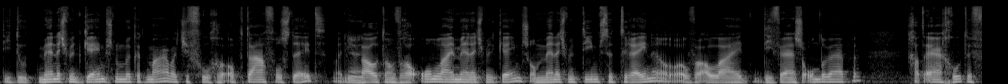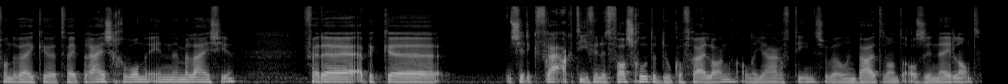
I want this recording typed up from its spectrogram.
Die doet management games, noem ik het maar, wat je vroeger op tafels deed. Maar die Ja. bouwt dan vooral online management games om managementteams te trainen over allerlei diverse onderwerpen. Gaat erg goed. Heeft van de week eh, twee prijzen gewonnen in eh, Maleisië. Verder heb ik, eh, zit ik vrij actief in het vastgoed. Dat doe ik al vrij lang, al een jaar of tien. Zowel in het buitenland als in Nederland.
